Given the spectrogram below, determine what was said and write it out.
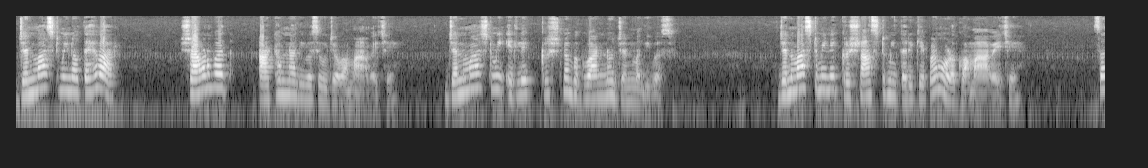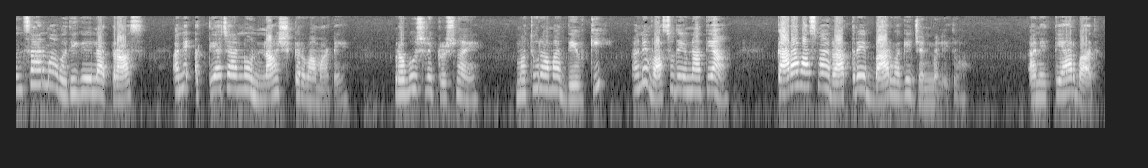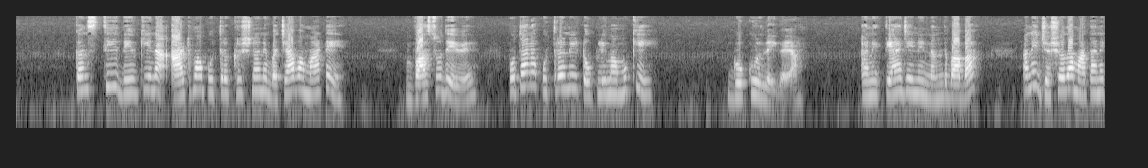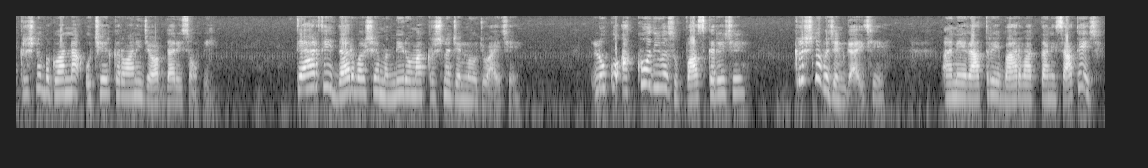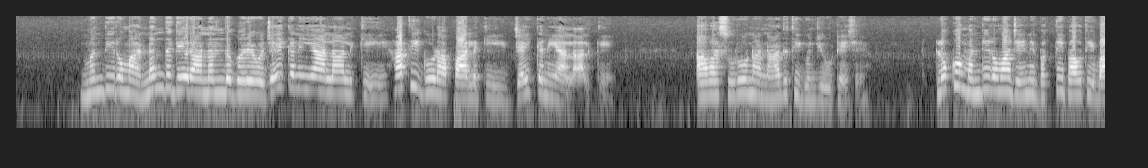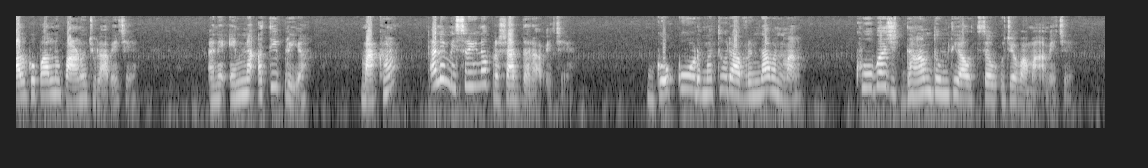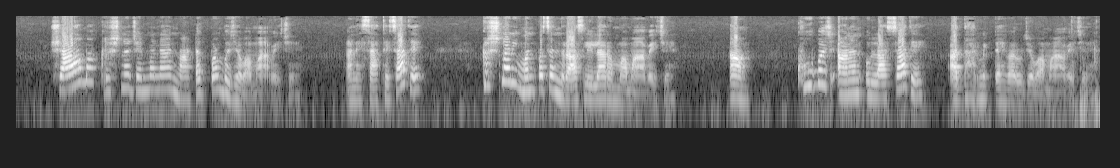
જન્માષ્ટમીનો તહેવાર શ્રાવણવદ આઠમના દિવસે ઉજવવામાં આવે છે. જન્માષ્ટમી એટલે કૃષ્ણ ભગવાનનો જન્મદિવસ. જન્માષ્ટમીને કૃષ્ણાષ્ટમી તરીકે પણ ઓળખવામાં આવે છે. સંસારમાં વધી ગયેલા ત્રાસ અને અત્યાચારનો નાશ કરવા માટે પ્રભુ શ્રી કૃષ્ણએ મથુરામાં દેવકી અને વાસુદેવના ત્યાં કારાવાસમાં રાત્રે બાર વાગે જન્મ લીધો અને ત્યારબાદ કંસથી દેવકીના આઠમા પુત્ર કૃષ્ણને બચાવવા માટે વાસુદેવે પોતાના પુત્રને ટોપલીમાં મૂકી ગોકુળ લઈ ગયા. અને ત્યાં જઈને નંદબાબા અને જશોદા માતાને કૃષ્ણ ભગવાનના ઉછેર કરવાની જવાબદારી સોંપી. ત્યારથી દર વર્ષે મંદિરોમાં કૃષ્ણ જન્મ ઉજવાય છે. લોકો આખો દિવસ ઉપવાસ કરે છે. કૃષ્ણ ભજન ગાય છે. અને રાત્રે બાર વાગતાની સાથે જ મંદિરોમાં નંદ ઘેરા નંદ ભર્યો. જય કનૈયા લાલ કી. હાથી ઘોડા પાલકી જય કનૈયા લાલ કી. આવા સુરોના નાદથી ગુંજી ઉઠે છે. લોકો મંદિરોમાં જઈને ભક્તિભાવથી બાલગોપાલનું પાણું ઝુલાવે છે. અને એમના અતિ પ્રિય માખણ અને મિશ્રીનો પ્રસાદ ધરાવે છે. ગોકુળ મથુરા વૃંદાવનમાં ખૂબ જ ધામધૂમથી આ ઉત્સવ ઉજવવામાં આવે છે. શાળામાં કૃષ્ણ જન્મના નાટક પણ ભજવવામાં આવે છે. અને સાથે સાથે કૃષ્ણની મનપસંદ રાસલીલા રમવામાં આવે છે. આમ ખૂબ જ આનંદ ઉલ્લાસ સાથે આ ધાર્મિક તહેવાર ઉજવવામાં આવે છે.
